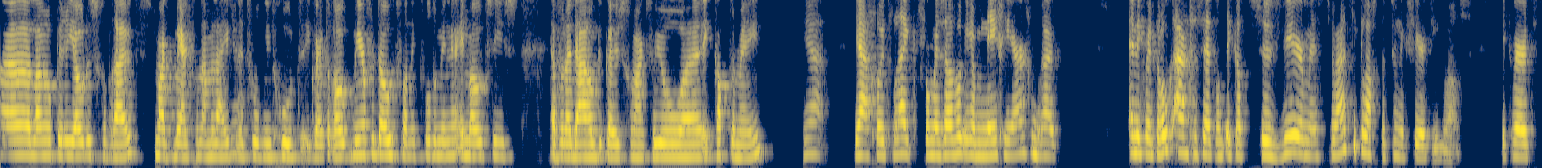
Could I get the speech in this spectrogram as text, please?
lange, langere periodes gebruikt. Maar ik merkte gewoon aan mijn lijf en Ja. het voelt niet goed. Ik werd er ook meer verdoofd van. Ik voelde minder emoties. En vanuit daar ook de keuze gemaakt van, joh, eh, ik kap ermee. Ja, ja groot gelijk. Voor mezelf ook. Ik heb negen jaar gebruikt. En ik werd er ook aangezet, want ik had severe menstruatieklachten toen ik 14 was. Ik werd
